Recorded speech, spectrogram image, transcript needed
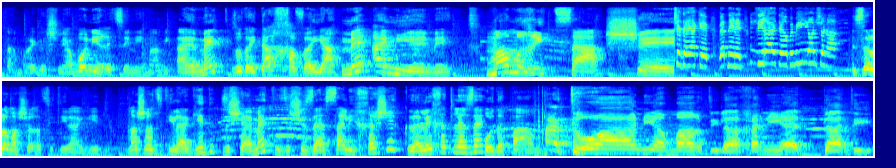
סתם, רגע, שנייה, בוא נהיה רציני, מאמי. האמת, זאת הייתה חוויה מעניינת, ממריצה, ש... זה לא מה שרציתי להגיד. מה שרציתי להגיד זה שהאמת זה שזה עשה לי חשק ללכת לזה עוד הפעם. את רואה, אני אמרתי לך, אני ידעתי.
